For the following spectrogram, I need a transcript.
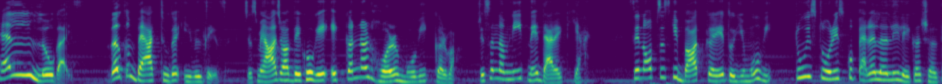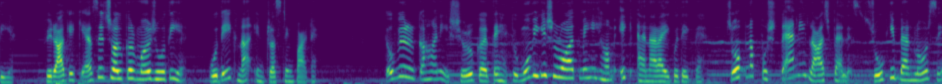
Hello guys welcome back to the evil tales जिसमें आज आप देखोगे एक कन्नड़ हॉरर मूवी करवा, जिसे नवनीत ने डायरेक्ट किया है। सिनॉप्सिस की बात करें तो ये मूवी टू स्टोरीज को पैरेलली लेकर चलती है। फिर आगे कैसे चलकर मर्ज होती है, वो देखना इंटरेस्टिंग पार्ट है। तो फिर कहानी शुरू करते हैं। तो मूवी की शुरुआत में ही हम एक एनआरआई को देखते हैं, जो अपना पुश्तैनी राज पैलेस जो कि बैंगलोर से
